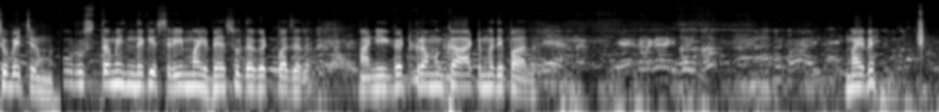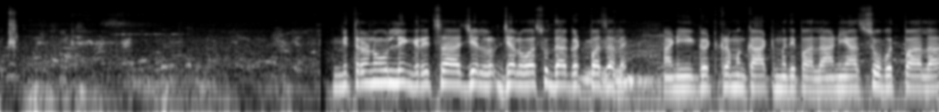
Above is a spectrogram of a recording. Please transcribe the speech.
शुभेच्छा मग रुस्तम हिंद केसरी महिब्या सुद्धा गटपा झाला. आणि गट क्रमांक आठमध्ये पाहिला. महिबे मित्रांनो लेंगरेचा जल जलवा सुद्धा गटपा झालाय. आणि गट क्रमांक आठमध्ये पाहिला आणि आज सोबत पाहिला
